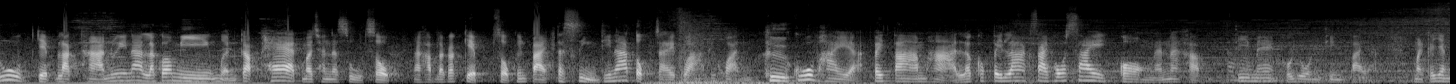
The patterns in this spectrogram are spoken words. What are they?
รูปเก็บหลักฐานนู่นนนั่น แล้วก็มีเหมือนกับแพทย์มาชันสูตรศพนะครับแล้วก็เก็บศพขึ้นไป แต่สิ่งที่น่าตกใจกว่าพี่ขวัญคือกู้ภัยอะไปตามหาแล้วก็ไปลากไส้เพราะว่าไส้กองนั้นนะครับที่แม่เขาโยนทิ้งไปอะ มันก็ยัง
